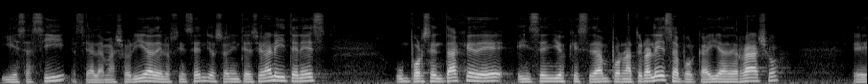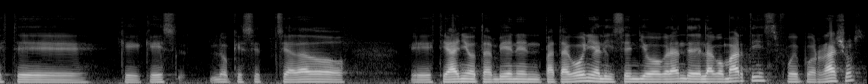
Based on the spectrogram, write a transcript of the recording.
y, es así. O sea, la mayoría de los incendios son intencionales y tenés un porcentaje de incendios que se dan por naturaleza, por caída de rayos, este, que, es lo que se, ha dado eh, este año también en Patagonia, el incendio grande del lago Martins fue por rayos,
